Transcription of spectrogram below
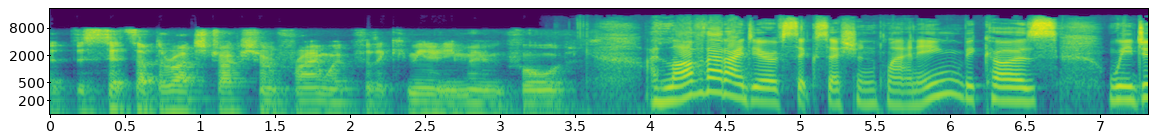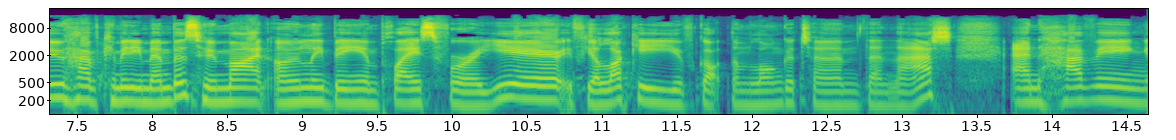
it just sets up the right structure and framework for the community moving forward. I love that idea of succession planning because we do have committee members who might only be in place for a year. If you're lucky, you've got them longer term than that. And having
